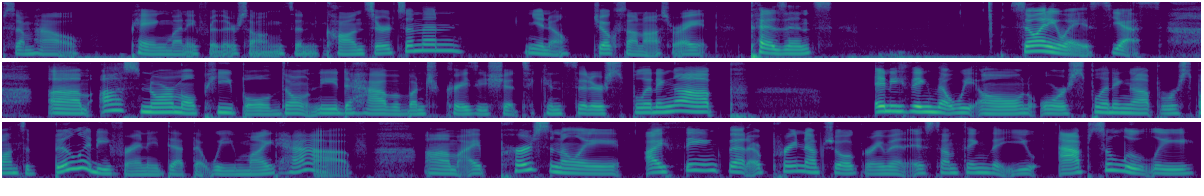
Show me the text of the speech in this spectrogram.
somehow paying money for their songs and concerts and then, you know, jokes on us, right? Peasants. So anyways, yes. Um, us normal people don't need to have a bunch of crazy shit to consider splitting up anything that we own or splitting up responsibility for any debt that we might have. Um, I personally, I think that a prenuptial agreement is something that you absolutely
